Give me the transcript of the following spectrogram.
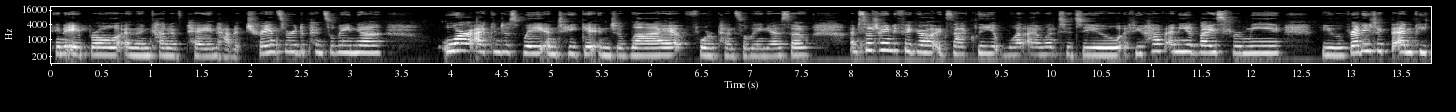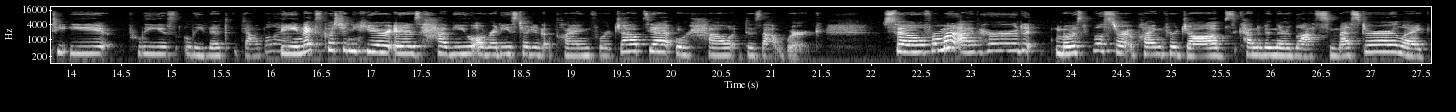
in April and then kind of pay and have it transferred to Pennsylvania or I can just wait and take it in July for Pennsylvania. So I'm still trying to figure out exactly what I want to do. If you have any advice for me, if you already took the NPTE, please leave it down below. The next question here is, have you already started applying for jobs yet or how does that work? So from what I've heard, most people start applying for jobs kind of in their last semester, like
